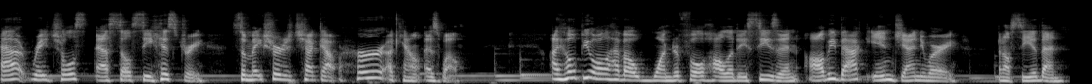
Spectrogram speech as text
at Rachel's SLC History, so make sure to check out her account as well. I hope you all have a wonderful holiday season. I'll be back in January, and I'll see you then.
